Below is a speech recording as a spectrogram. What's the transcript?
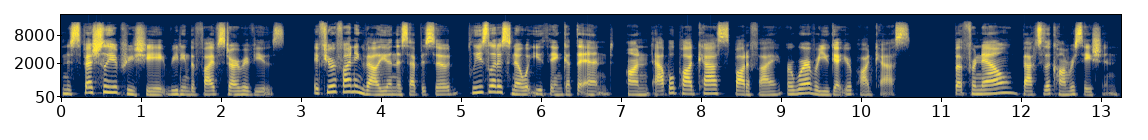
and especially appreciate reading the five star reviews. If you're finding value in this episode, please let us know what you think at the end on Apple Podcasts, Spotify, or wherever you get your podcasts. But for now, back to the conversation.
